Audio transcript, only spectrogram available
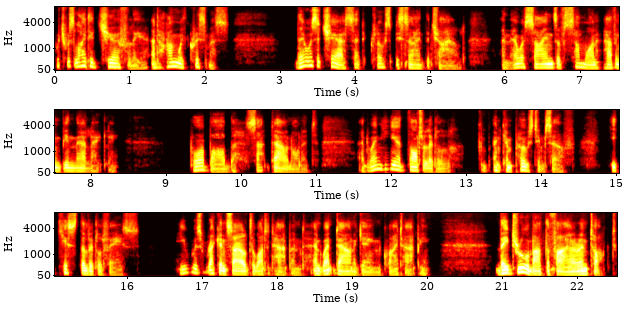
which was lighted cheerfully and hung with Christmas. There was a chair set close beside the child, and there were signs of someone having been there lately. Poor Bob sat down on it, and when he had thought a little and composed himself, he kissed the little face. He was reconciled to what had happened, and went down again quite happy. They drew about the fire and talked,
